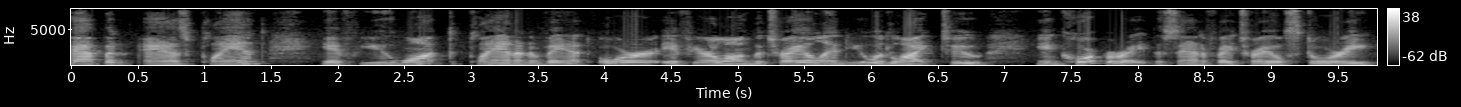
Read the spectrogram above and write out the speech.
happen as planned. If you want to plan an event or if you're along the trail and you would like to incorporate the Santa Fe Trail story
